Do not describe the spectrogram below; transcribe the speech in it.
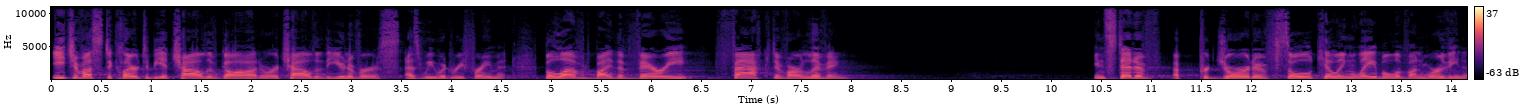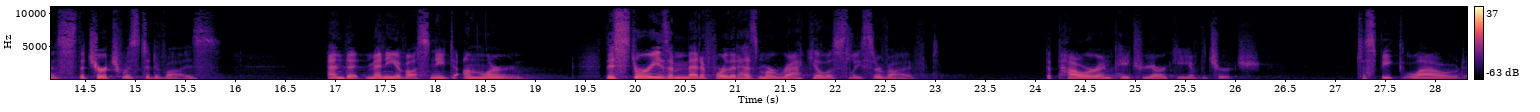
Each of us declared to be a child of God or a child of the universe, as we would reframe it, beloved by the very fact of our living. Instead of a pejorative, soul killing label of unworthiness the church was to devise, and that many of us need to unlearn, this story is a metaphor that has miraculously survived the power and patriarchy of the church to speak loud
